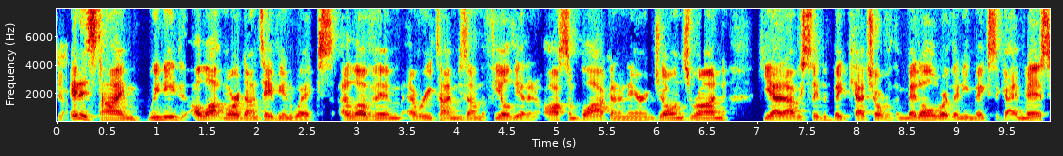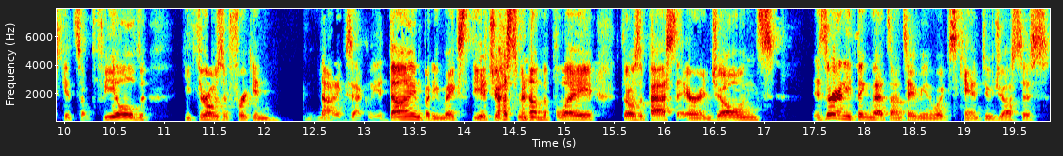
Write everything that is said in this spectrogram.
yeah. it is time. We need a lot more Dontayvion Wicks. I love him every time he's on the field. He had an awesome block on an Aaron Jones run. He had obviously the big catch over the middle where then he makes a guy miss, gets upfield. He throws a freaking not exactly a dime, but he makes the adjustment on the play, throws a pass to Aaron Jones. Is there anything that Dontayvion Wicks can't do Justis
